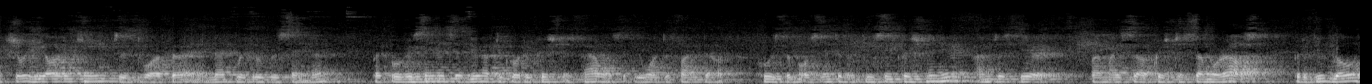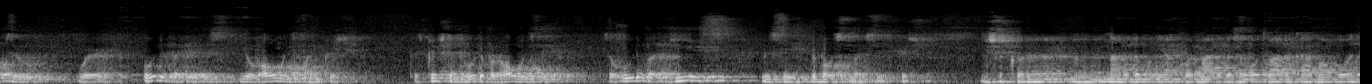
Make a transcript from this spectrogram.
Actually, he already came to Dwarka and he met with Ugrasena, but Ugrasena said, you have to go to Krishna's palace if you want to find out who's the most intimate. Do you see Krishna here? I'm just here by myself. Krishna's somewhere else. But if you go to where Uddhava is, you'll always find Krishna. Because Krishna and Uddhava are always together. So Uddhava, he's received the most mercy of Krishna. És akkor uh, Nárada Muni akkor már igazából Dvárakában volt,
